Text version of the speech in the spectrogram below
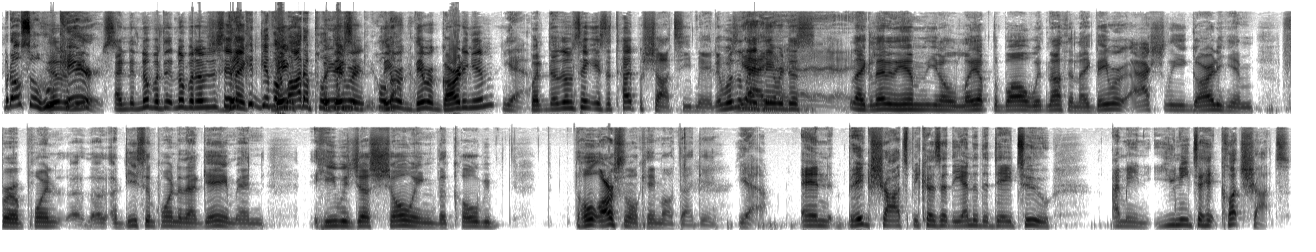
but also You who know what I mean? cares? And no, but no, but I was just saying They like could give a lot of but They players were, they were they were guarding him. Yeah. but what I'm saying is the type of shots he made. It wasn't Yeah, like they yeah, were just yeah, like letting him, you know, lay up the ball with nothing. Like they were actually guarding him for a point, a, a decent point of that game, and he was just showing the Kobe. The whole arsenal came out that game. Yeah. And big shots because at the end of the day, too, I mean, you need to hit clutch shots.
